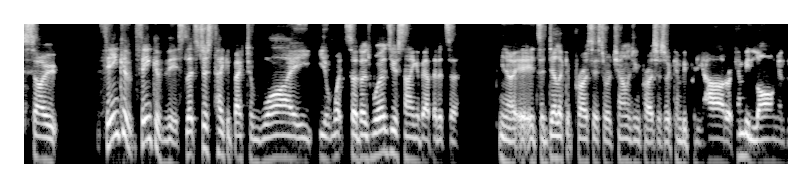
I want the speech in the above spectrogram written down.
So think of think of this. Let's just take it back to why you know what. So those words you're saying about that it's a you know it's a delicate process or a challenging process, or it can be pretty hard, or it can be long, and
